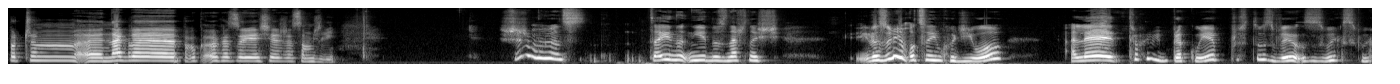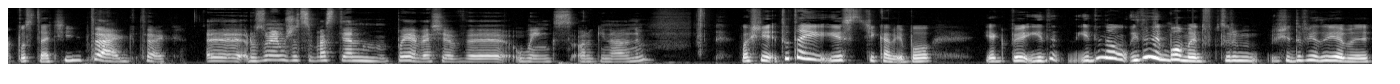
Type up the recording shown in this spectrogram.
po czym e, nagle okazuje się, że są źli. Szczerze mówiąc, ta niejednoznaczność rozumiem o co im chodziło, ale trochę mi brakuje po prostu zły, złych, złych postaci. Tak, tak. E, rozumiem, że Sebastian pojawia się w Wings oryginalnym. Właśnie tutaj jest ciekawie, bo jakby jedy, jedyną, jedyny moment, w którym się dowiadujemy,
